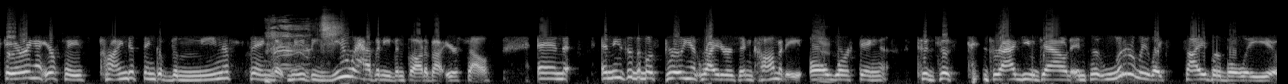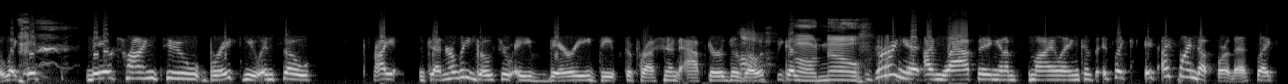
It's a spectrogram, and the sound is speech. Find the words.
staring at your face, trying to think of the meanest thing that maybe you haven't even thought about yourself. And and these are the most brilliant writers in comedy, all working to just drag you down and to literally like cyberbully you. Like it's they are trying to break you. And so I generally go through a very deep depression after the roast because Oh no. during it, I'm laughing and I'm smiling because it's like it, I signed up for this. Like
